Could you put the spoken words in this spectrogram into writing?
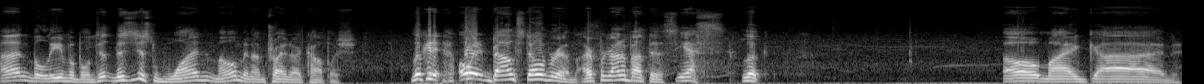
Unbelievable. This is just one moment I'm trying to accomplish. Look at it. Oh, it bounced over him. I forgot about this. Yes. Look. Oh my god.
